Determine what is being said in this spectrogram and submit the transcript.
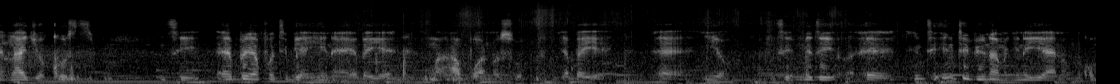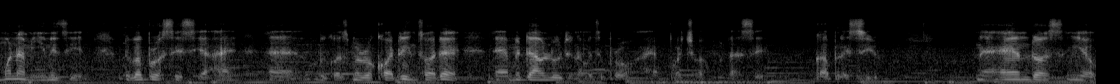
enlarge your coasts. And see, every effort to be a yin, every year, my abon also, every year, you. See, maybe interview na menyine yi ano nkɔmmɔ na menyine ti me bɛborɔ process here, eh, eh, because me recorde nti ɔdɛ eh, me download na mete borɔ i am culture that's it god bless you na ɛndos nyɛw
